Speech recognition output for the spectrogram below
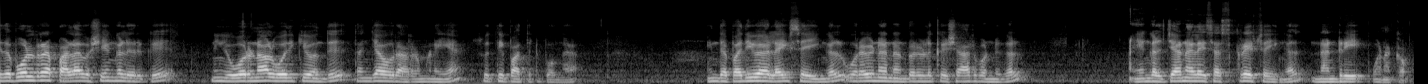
இது போன்ற பல விஷயங்கள் இருக்குது நீங்கள் ஒரு நாள் ஒதுக்கி வந்து தஞ்சாவூர் அரண்மனையை சுற்றி பார்த்துட்டு போங்க. இந்த பதிவை லைக் செய்யுங்கள். உறவினர் நண்பர்களுக்கு ஷேர் பண்ணுங்கள். எங்கள் சேனலை சப்ஸ்கிரைப் செய்யுங்கள். நன்றி. வணக்கம்.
